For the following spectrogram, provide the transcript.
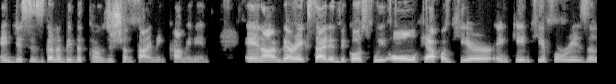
And this is going to be the transition timing coming in. And i'm very excited because we all happened here and came here for a reason.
